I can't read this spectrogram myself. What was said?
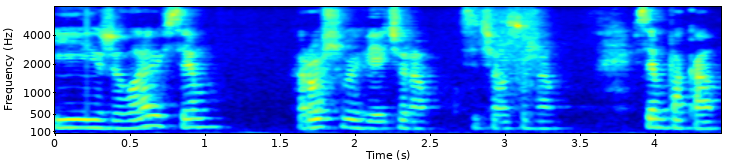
и желаю всем хорошего вечера сейчас уже. Всем пока!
